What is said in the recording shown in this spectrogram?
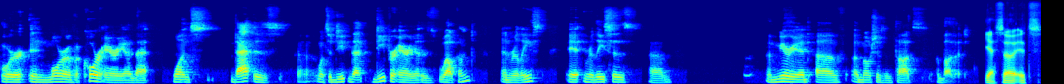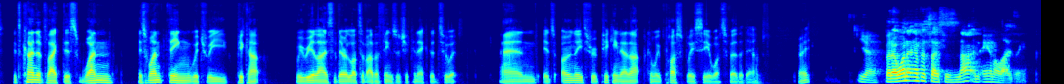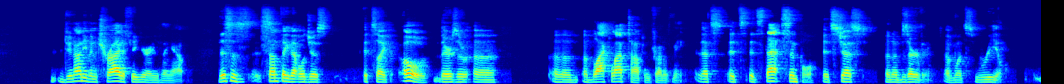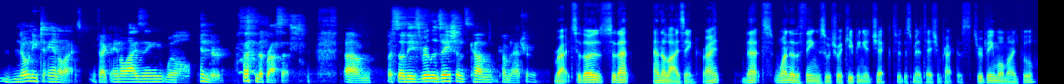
we're in more of a core area that once that is uh, once that deeper area is welcomed and released, it releases um, a myriad of emotions and thoughts above it. Yeah, so it's it's kind of like this one is one thing which we pick up. We realize that there are lots of other things which are connected to it. And it's only through picking that up can we possibly see what's further down, right? Yeah. But I want to emphasize this is not an analyzing. Do not even try to figure anything out. This is something that will just, it's like, oh, there's a, a a, a, black laptop in front of me. That's it's it's that simple. It's just an observing of what's real no need to analyze. In fact, analyzing will hinder the process. Um, but so these realizations come come naturally. Right. So those so that analyzing, right? That's one of the things which we're keeping in check through this meditation practice, through being more mindful,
